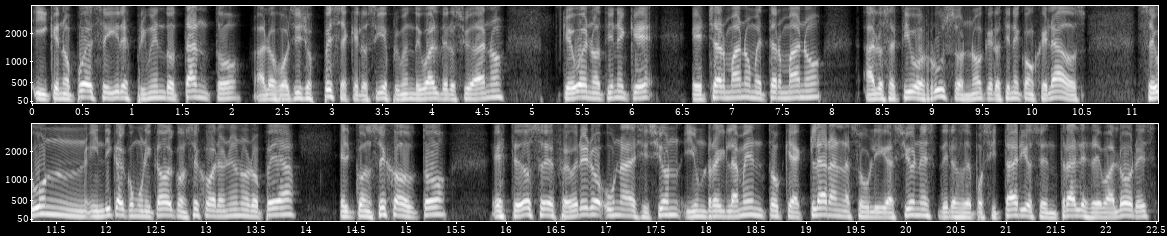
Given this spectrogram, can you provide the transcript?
y que no puede seguir exprimiendo tanto a los bolsillos, pese a que lo sigue exprimiendo igual de los ciudadanos, que bueno, tiene que echar mano, meter mano a los activos rusos, ¿no? que los tiene congelados. Según indica el comunicado del Consejo de la Unión Europea, el Consejo adoptó este 12 de febrero una decisión y un reglamento que aclaran las obligaciones de los depositarios centrales de valores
